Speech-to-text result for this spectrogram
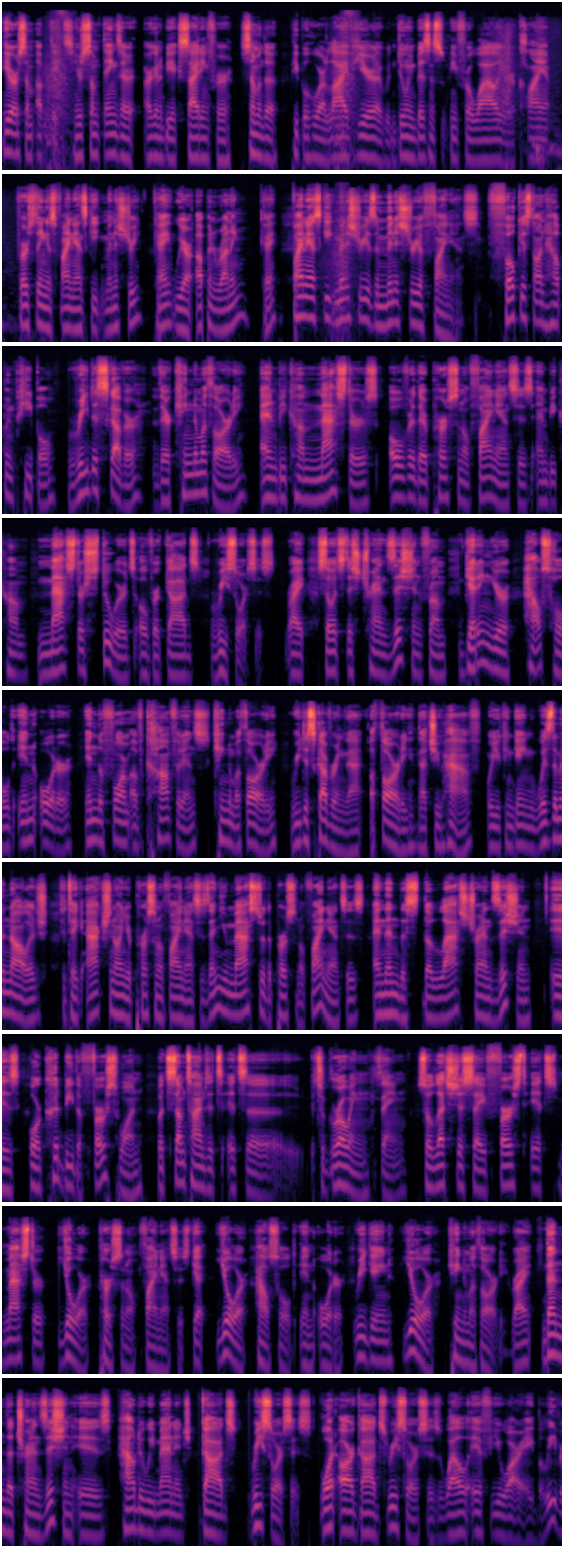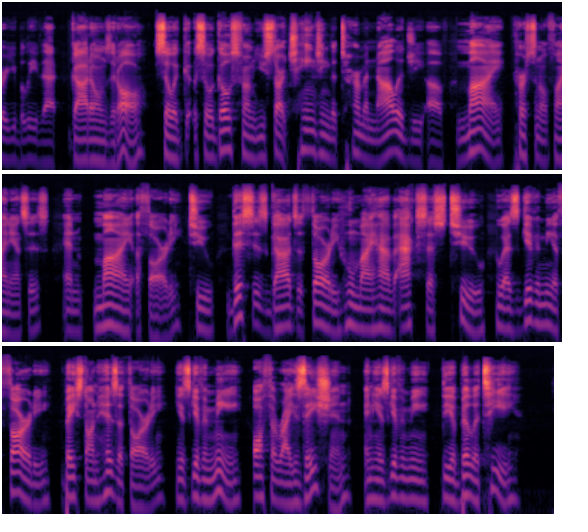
here are some updates. Here's some things that are going to be exciting for some of the people who are live here that have been doing business with me for a while. You're a client. First thing is Finance Geek Ministry. Okay. We are up and running. Okay. Finance Geek Ministry is a ministry of finance focused on helping people rediscover their kingdom authority and become masters over their personal finances and become master stewards over God's resources, right? So it's this transition from getting your household in order in the form of confidence, kingdom authority, rediscovering that authority that you have, where you can gain wisdom and knowledge to take action on your personal finances. Then you master the personal finances. And then the, the last transition is or could be the first one but sometimes it's it's a it's a growing thing so let's just say first it's master your personal finances get your household in order regain your kingdom authority right then the transition is how do we manage god's resources. What are God's resources? Well, if you are a believer, you believe that God owns it all. So it so it goes from you start changing the terminology of my personal finances and my authority to this is God's authority whom I have access to who has given me authority based on his authority. He has given me authorization and he has given me the ability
